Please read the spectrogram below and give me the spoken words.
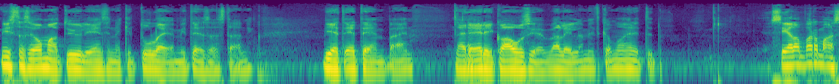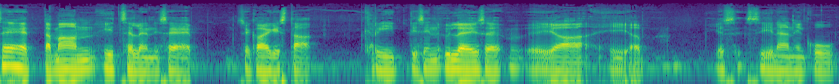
mistä se oma tyyli ensinnäkin tulee ja miten sä sitä niin viet eteenpäin näiden eri kausien välillä, mitkä mainitsit? Siellä on varmaan se, että mä oon itselleni se, se kaikista kriittisin yleisö ja, ja, ja siinä niin kuin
